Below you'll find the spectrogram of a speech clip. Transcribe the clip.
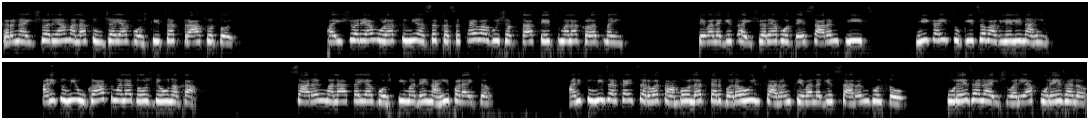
कारण ऐश्वर्या मला तुमच्या या गोष्टीचा त्रास होतोय. ऐश्वर्या मुळात तुम्ही असं कसं काय वागू शकता तेच मला कळत नाही. तेव्हा लगेच ऐश्वर्या बोलते सारंग प्लीज मी काही चुकीचं वागलेली नाही. आणि तुम्ही उगाच मला दोष देऊ नका. सारंग मला आता या गोष्टीमध्ये नाही पडायचं. आणि तुम्ही जर काही सर्व थांबवलं तर बरं होईल सारंग तेव्हा लगेच सारंग बोलतो पुरे झालं ऐश्वर्या पुरे झालं.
